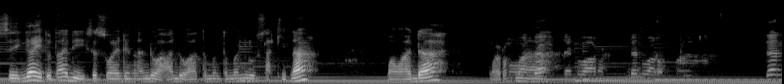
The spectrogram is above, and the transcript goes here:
sehingga itu tadi sesuai dengan doa-doa teman-teman lu sakinah, mawadah, warahmah. mawadah dan warah dan warohmah dan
